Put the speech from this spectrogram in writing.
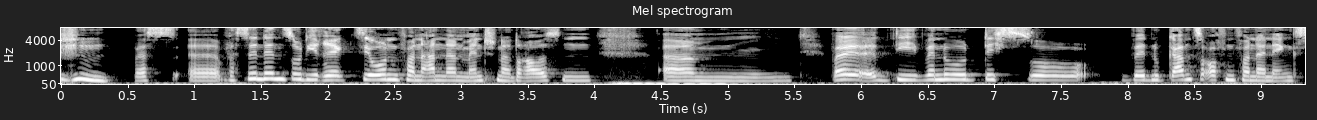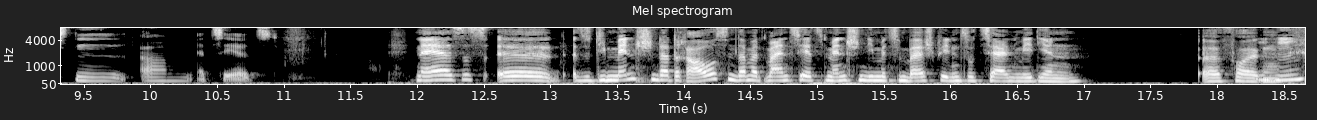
was, äh, was sind denn so die Reaktionen von anderen Menschen da draußen? Ähm, weil die, wenn du dich so, wenn du ganz offen von deinen Ängsten ähm, erzählst. Naja, es ist, äh, also die Menschen da draußen, damit meinst du jetzt Menschen, die mir zum Beispiel in sozialen Medien äh, folgen. Mhm.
